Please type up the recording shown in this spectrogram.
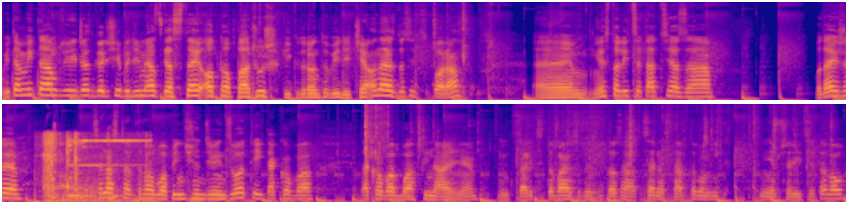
Witam, witam, jest Jetgo. Dzisiaj będzie miazga z tej oto paczuszki, którą tu widzicie. Ona jest dosyć spora. Jest to licytacja za... Bodajże cena startowa była 59 zł i takowa, takowa była finalnie. Więc zalicytowałem sobie to za cenę startową, nikt nie przelicytował.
